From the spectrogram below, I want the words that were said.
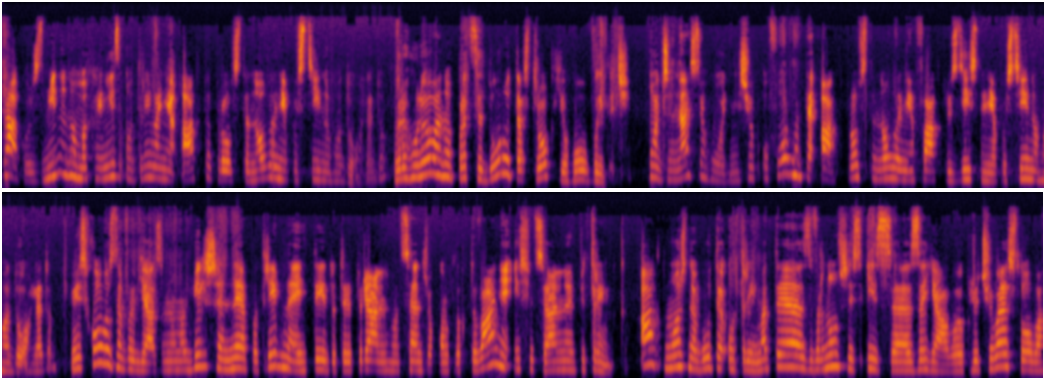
Також змінено механізм отримання акта про встановлення постійного догляду, врегульовано процедуру та строк його видачі. Отже, на сьогодні, щоб оформити акт про встановлення факту здійснення постійного догляду, військово зобов'язаному більше не потрібно йти до територіального центру комплектування і соціальної підтримки. Акт можна буде отримати, звернувшись із е, заявою, ключове слово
